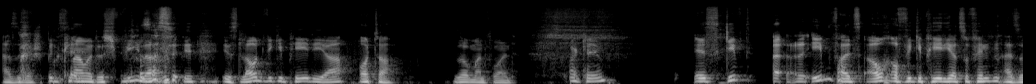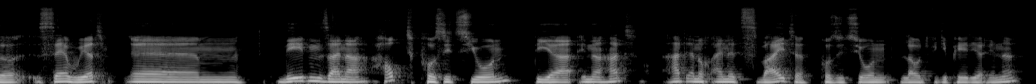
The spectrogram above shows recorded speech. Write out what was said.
Also der Spitzname okay. des Spielers ist laut Wikipedia Otter. So, mein Freund. Okay. Es gibt äh, ebenfalls auch auf Wikipedia zu finden, also sehr weird, ähm, neben seiner Hauptposition, die er inne hat, hat er noch eine zweite Position laut Wikipedia inne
